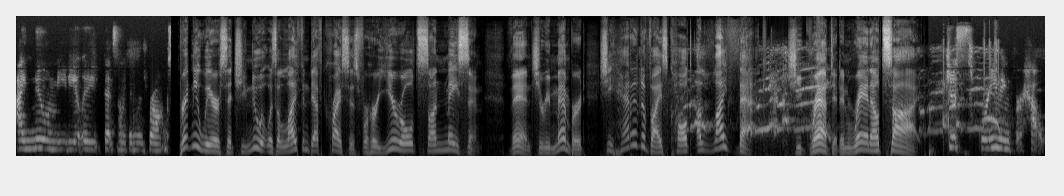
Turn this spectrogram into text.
I knew immediately that something was wrong. Brittany Weir said she knew it was a life and death crisis for her year old son, Mason. Then she remembered she had a device called a LifeVac. She grabbed it and ran outside. Just screaming for help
